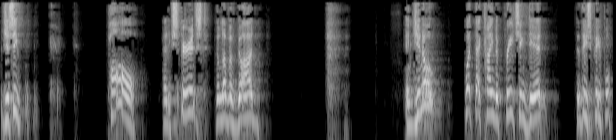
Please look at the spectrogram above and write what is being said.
But you see, Paul had experienced the love of God. And you know what that kind of preaching did to these people?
